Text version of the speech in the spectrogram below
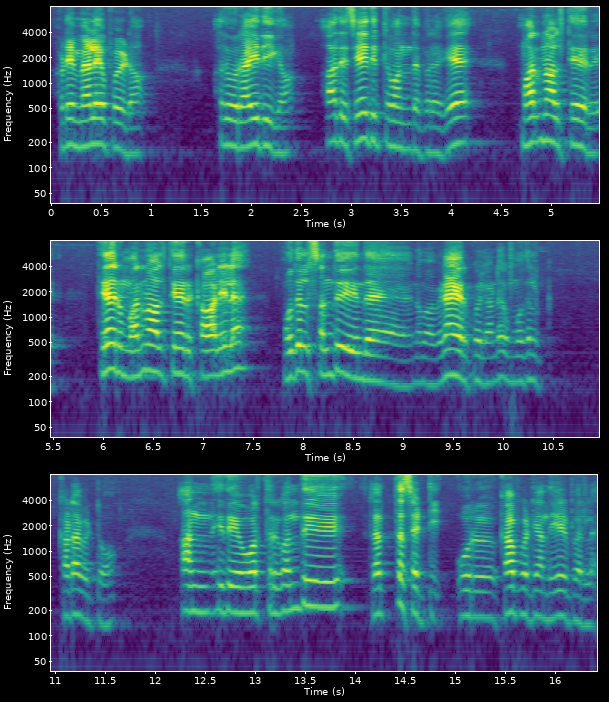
அப்படியே மேலே போயிடும். அது ஒரு ஐதீகம். அதை செய்துட்டு வந்த பிறகு மறுநாள் தேர். தேர் மறுநாள் தேர் காலையில் முதல் சந்து இந்த நம்ம விநாயகர் கோயிலாண்ட முதல் கடை வெட்டுவோம் அந் இது ஒருத்தருக்கு வந்து ரத்த சட்டி ஒரு காப்பு கட்டி அந்த ஏழு பேரில்.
